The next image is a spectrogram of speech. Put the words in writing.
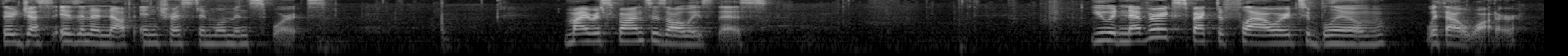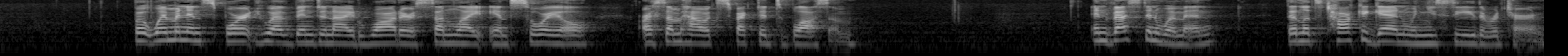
there just isn't enough interest in women's sports. My response is always this You would never expect a flower to bloom without water. But women in sport who have been denied water, sunlight, and soil are somehow expected to blossom. Invest in women, then let's talk again when you see the return.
